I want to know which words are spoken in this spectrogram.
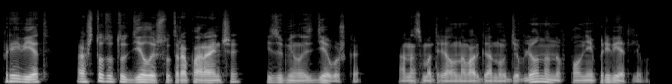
«Привет. А что ты тут делаешь с утра пораньше?» — изумилась девушка. Она смотрела на Варгана удивленно, но вполне приветливо.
